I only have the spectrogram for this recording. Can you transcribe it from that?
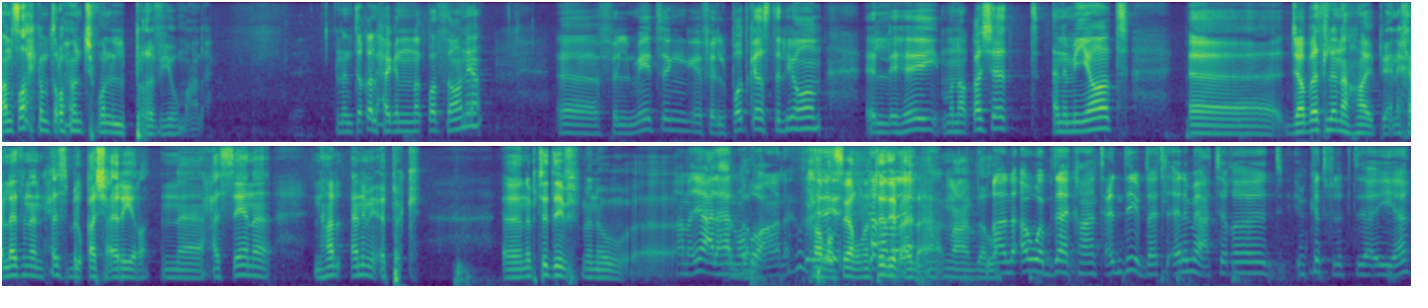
أنصحكم تروحون تشوفون ال preview ماله. ننتقل حق النقطة الثانية آه، في ال meeting في البودكاست اليوم اللي هي مناقشة أنميات آه، جابت لنا hype يعني خلتنا نحس بالقشعريرة إن حسينا إن هالأنمي epic نبتدي في منو آه، أنا يا على هالموضوع أنا. خلاص يلا نبتدي مع عبد الله. أنا أول بداية كانت عندي بداية الأنمي أعتقد يمكن في الابتدائية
